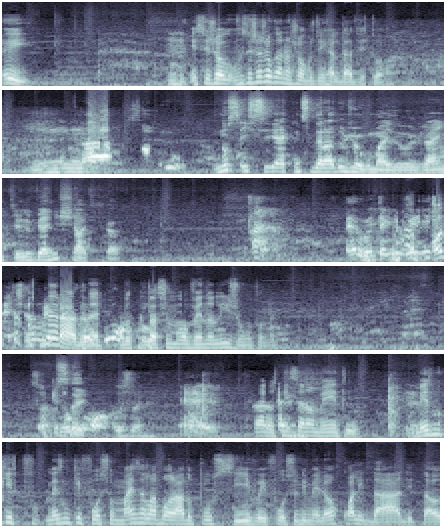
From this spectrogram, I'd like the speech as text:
Ei. Hum. Esse jogo, você já jogaram jogos de realidade virtual? Não. Não sei se é considerado um jogo, mas eu já entrei no VR Chat, cara. Ah, é, eu entrei no Ah, VR pode ser considerado, né? Porque você tá se movendo ali junto, né? Só que não Sei. com óculos, né? É, Cara, sinceramente, mesmo que, mesmo que fosse o mais elaborado possível e fosse o de melhor qualidade e tal,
